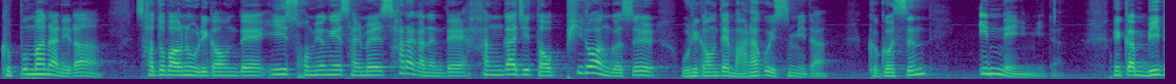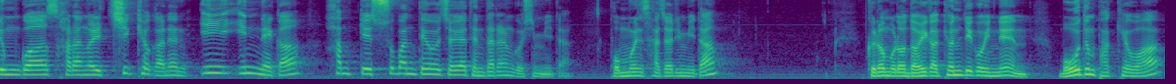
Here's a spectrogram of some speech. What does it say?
그뿐만 아니라 사도 바울은 우리 가운데 이 소명의 삶을 살아가는데 한 가지 더 필요한 것을 우리 가운데 말하고 있습니다. 그것은 인내입니다. 그러니까 믿음과 사랑을 지켜가는 이 인내가 함께 수반되어져야 된다는 것입니다. 본문 4절입니다. 그러므로 너희가 견디고 있는 모든 박해와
